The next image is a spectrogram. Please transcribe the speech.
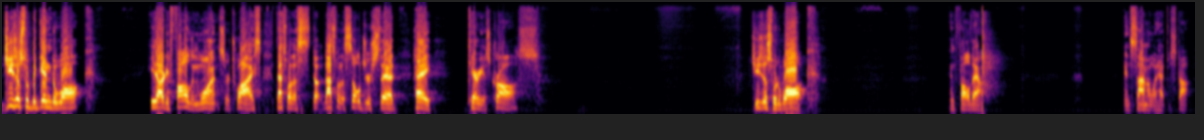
Jesus would begin to walk. He'd already fallen once or twice. That's why the, that's why the soldier said, Hey, carry his cross. Jesus would walk and fall down. And Simon would have to stop.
